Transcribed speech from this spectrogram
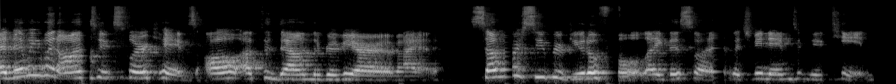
and then we went on to explore caves all up and down the Riviera Maya. Some were super beautiful, like this one, which we named Mukin.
